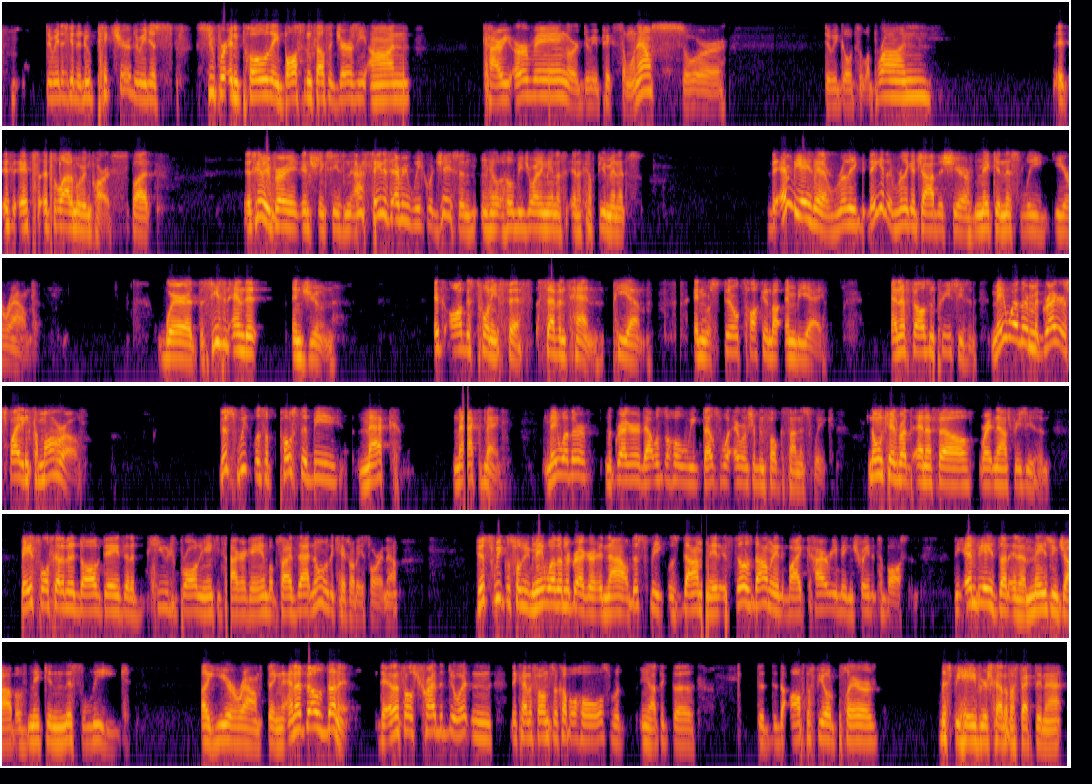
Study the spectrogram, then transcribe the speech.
Do we just get a new picture? Do we just superimpose a Boston Celtic jersey on Kyrie Irving, or do we pick someone else, or do we go to LeBron? It, it, it's it's a lot of moving parts, but it's going to be a very interesting season. I say this every week with Jason, and he'll he'll be joining me in a, in a few minutes. The NBA has made a really they did a really good job this year of making this league year round, where the season ended in June. It's August 25th, 7:10 p.m., and we're still talking about NBA. NFL's in preseason. Mayweather McGregor is fighting tomorrow. This week was supposed to be Mac Mac May. Mayweather, McGregor, that was the whole week. That's what everyone should have been focused on this week. No one cares about the NFL right now. It's preseason. Baseball's kind of in the dog days at a huge brawl in the Yankee Tiger game. But besides that, no one really cares about baseball right now. This week was supposed to be Mayweather McGregor, and now this week was dominated. It still is dominated by Kyrie being traded to Boston. The NBA has done an amazing job of making this league a year-round thing. The NFL's done it. The NFL's tried to do it, and they kind of fell into a couple holes with, you know, I think the the, the off the field player misbehavior is kind of affecting that.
